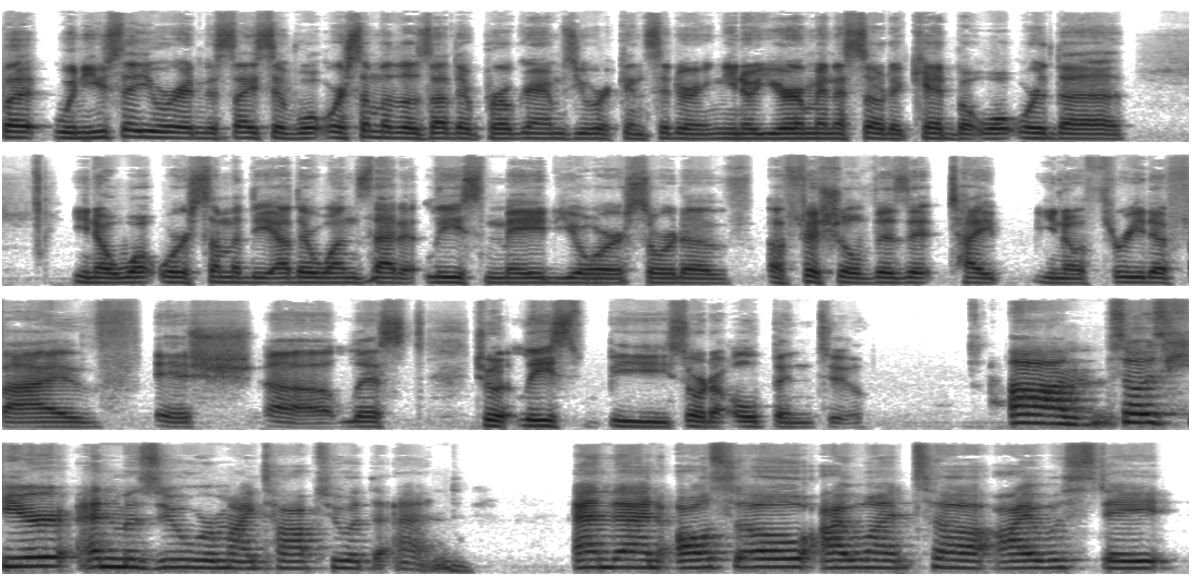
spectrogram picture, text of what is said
But when you say you were indecisive, what were some of those other programs you were considering? You know, you're a Minnesota kid, but what were the you know, what were some of the other ones that at least made your sort of official visit type, you know, 3 to 5 ish uh list to at least be sort of open to? Um, so it was here and Mizzou were my top two at the end. Mm-hmm and then also I went to Iowa State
